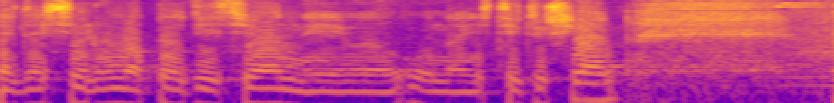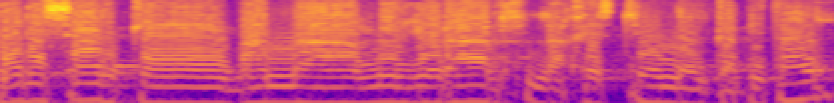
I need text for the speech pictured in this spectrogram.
es decir, una oposición y una institución. Puede ser que van a mejorar la gestión del capital,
